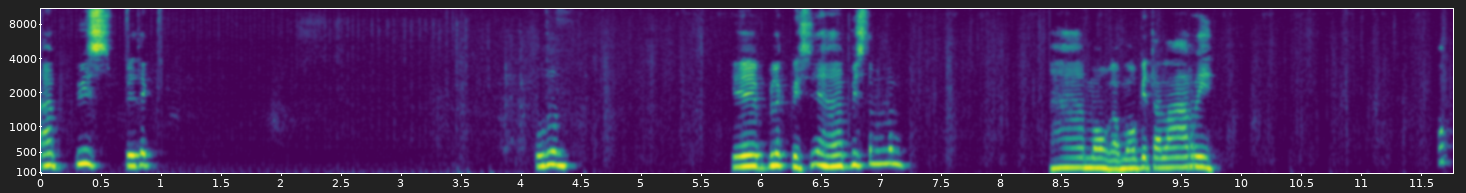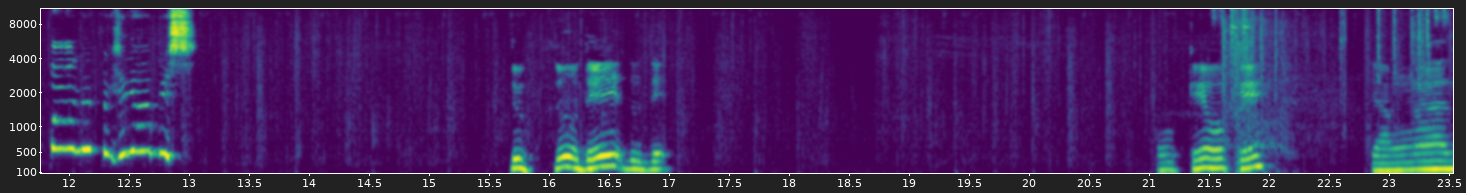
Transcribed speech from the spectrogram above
habis bedek turun. Ya black bensinnya habis temen ah mau nggak mau kita lari. Apa nih bensinnya habis? Duh duh dek duh dek. Oke oke. Jangan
